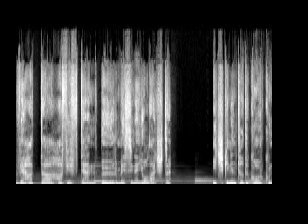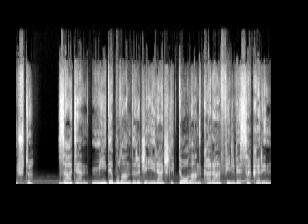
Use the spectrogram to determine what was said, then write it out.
ve hatta hafiften öğürmesine yol açtı. İçkinin tadı korkunçtu. Zaten mide bulandırıcı iğrençlikte olan karanfil ve sakarin,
